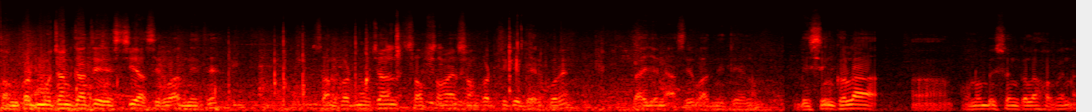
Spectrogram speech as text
সংকট মোচন কাছে এসছি আশীর্বাদ নিতে। সংকট মোচন সব সময় সংকট থেকে বের করেন তাই জন্য আশীর্বাদ নিতে এলাম। বিশৃঙ্খলা কোনো বিশৃঙ্খলা হবে না।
